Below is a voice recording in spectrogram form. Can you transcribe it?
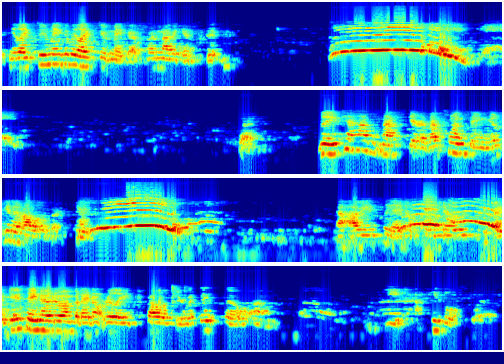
If you like doing makeup, you like doing makeup. I'm not against it. But no, you can't have mascara. That's one thing. You'll get it all over. Now, obviously, I don't say no. I do say no to him, but I don't really follow through with it. So, um, yeah, he's a little spoiled.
